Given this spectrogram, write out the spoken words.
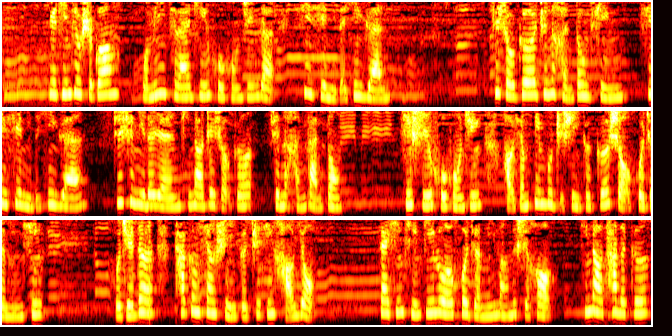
管。悦听旧时光，我们一起来听胡红军的《谢谢你的应援》。这首歌真的很动情。谢谢你的应援，支持你的人听到这首歌真的很感动。其实胡红军好像并不只是一个歌手或者明星。我觉得他更像是一个知心好友，在心情低落或者迷茫的时候，听到他的歌，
